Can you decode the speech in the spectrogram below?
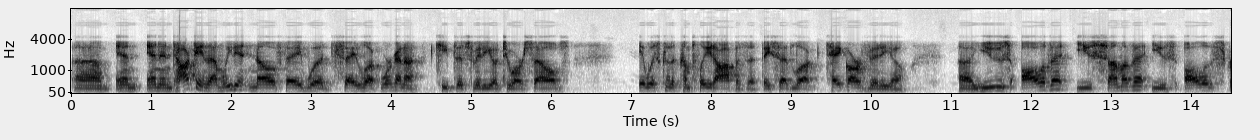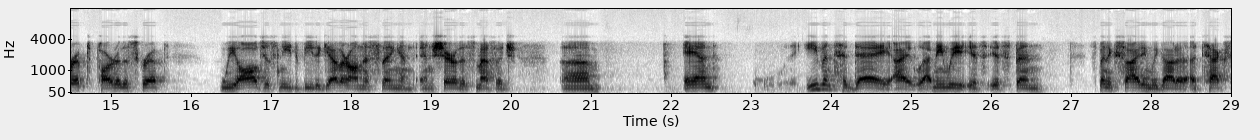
um, and and in talking to them, we didn't know if they would say, "Look, we're going to keep this video to ourselves." it was the complete opposite. They said, look, take our video, uh, use all of it, use some of it, use all of the script, part of the script. We all just need to be together on this thing and, and share this message. Um, and even today, I, I mean, we it's it's been it's been exciting. We got a, a text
